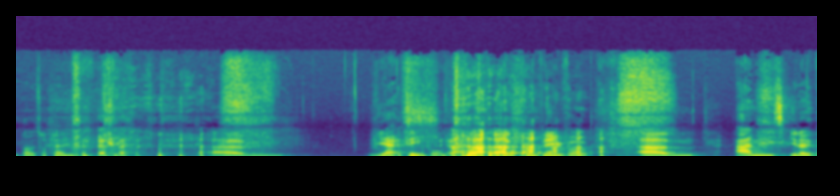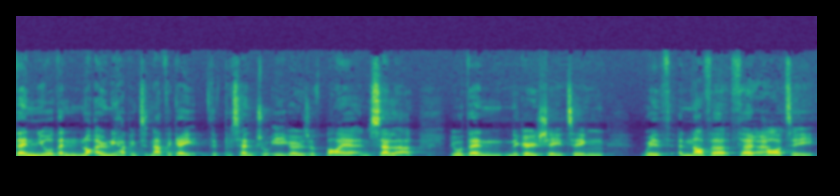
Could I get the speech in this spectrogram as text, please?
about the top end? Um, From yes, other people. I have heard from people. Um, and you know, then you're then not only having to navigate the potential egos of buyer and seller, you're then negotiating with another third Yeah. party,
